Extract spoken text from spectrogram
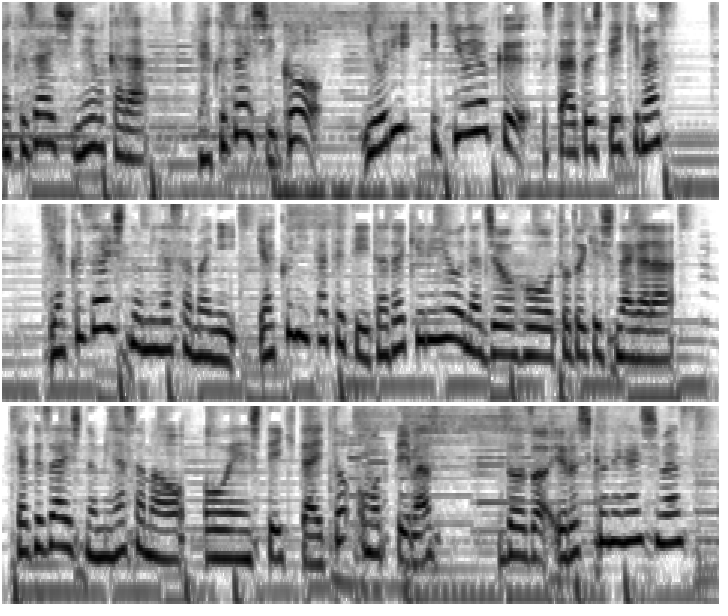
薬剤師ネオから薬剤師 GO より勢いよくスタートしていきます。薬剤師の皆様に役に立てていただけるような情報をお届けしながら薬剤師の皆様を応援していきたいと思っています。どうぞよろしくお願いします。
